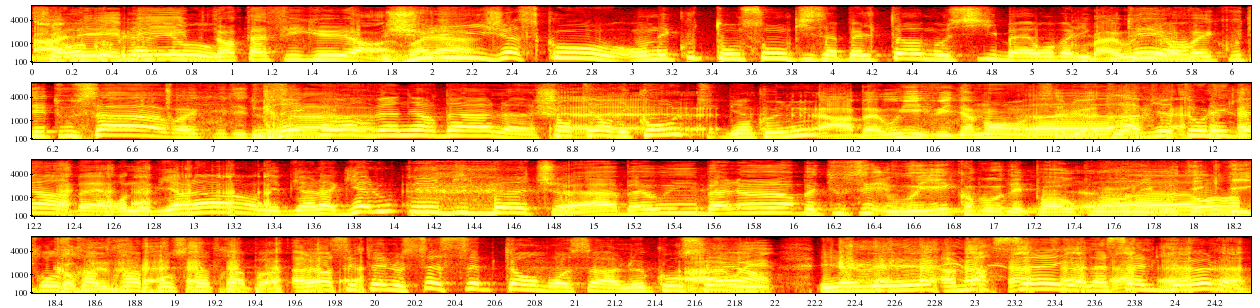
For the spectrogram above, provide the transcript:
c'est Rocco Allez, Glavio bim, dans ta figure. Julie voilà. Jasco on écoute ton son qui s'appelle Tom aussi bah, on va Bah l'écouter oui, hein. on va écouter tout ça. On va écouter tout Grégoire ça. Vernerdal chanteur des Corrupts bien connu Ah bah oui, évidemment. Salut à toi. à bientôt les gars Ben, on est bien là on est bien là Galoupé Big Butch Ah bah oui, bah alors, bah tous ces... Vous voyez comme on n'est pas au point au niveau on- technique on, se quand rattrape, on se rattrape. Alors c'était le 16 septembre ça, le concert. Ah oui. Il y avait à Marseille à la salle gueule.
